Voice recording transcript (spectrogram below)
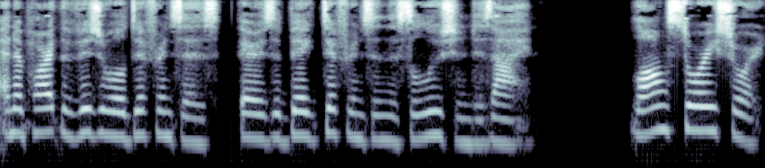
And apart the visual differences, there is a big difference in the solution design. Long story short,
